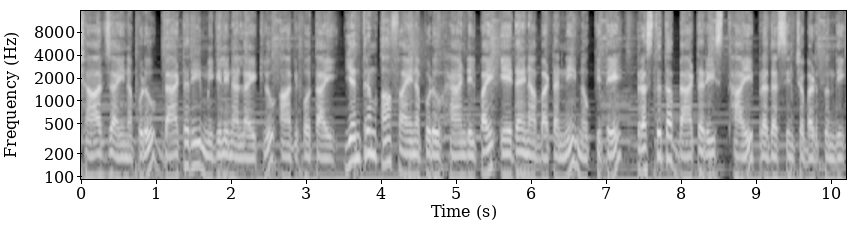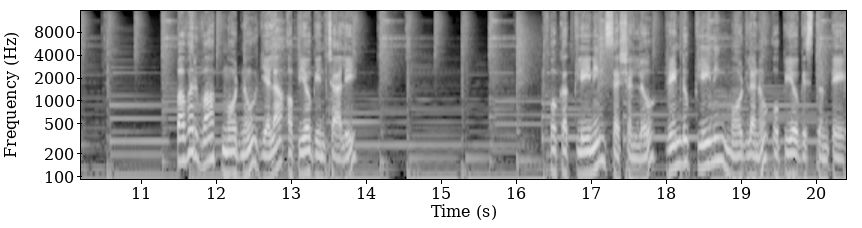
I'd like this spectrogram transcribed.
ఛార్జ్ అయినప్పుడు బ్యాటరీ మిగిలిన లైట్లు ఆగిపోతాయి. యంత్రం ఆఫ్ అయినప్పుడు హ్యాండిల్ పై ఏదైనా బటన్ని నొక్కితే ప్రస్తుత బ్యాటరీ స్థాయి ప్రదర్శించబడుతుంది. పవర్ వాక్ మోడ్ను ఎలా ఉపయోగించాలి? ఒక క్లీనింగ్ సెషన్లో రెండు క్లీనింగ్ మోడ్లను ఉపయోగిస్తుంటే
